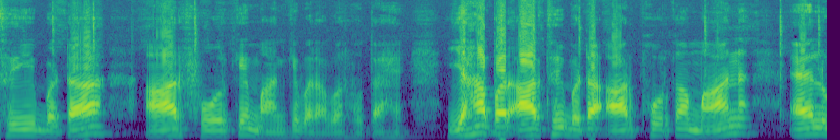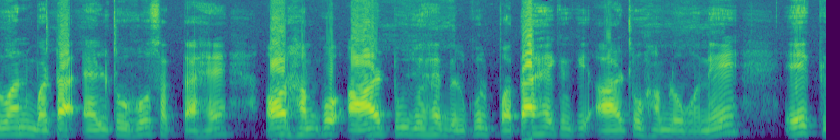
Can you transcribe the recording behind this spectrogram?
थ्री बटा आर फोर के मान के बराबर होता है। यहाँ पर आर थ्री बटा आर फोर का मान एल वन बटा एल टू हो सकता है और हमको आर टू जो है बिल्कुल पता है क्योंकि आर टू हम लोगों ने एक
